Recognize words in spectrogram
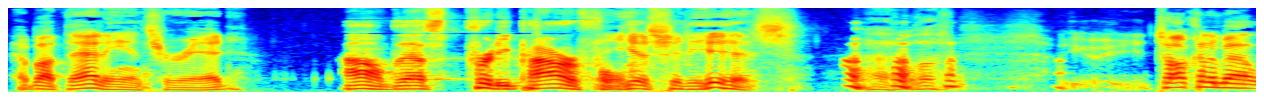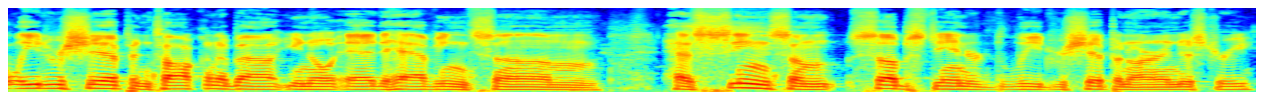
How about that answer, Ed? Oh, that's pretty powerful. Yes, it is. talking about leadership and talking about you know Ed having some has seen some substandard leadership in our industry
